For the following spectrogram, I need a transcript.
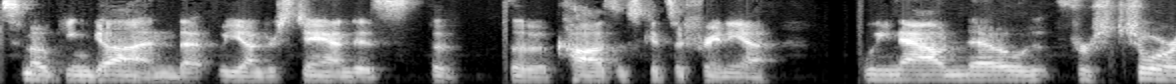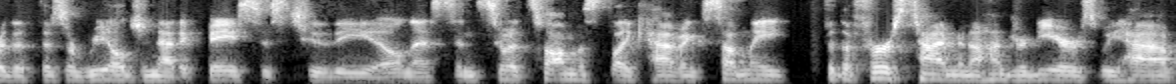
smoking gun that we understand is the, the cause of schizophrenia, we now know for sure that there's a real genetic basis to the illness. And so it's almost like having suddenly, for the first time in 100 years, we have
